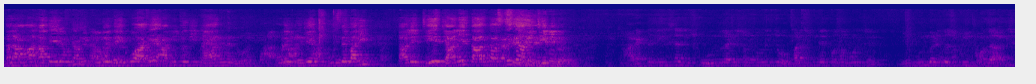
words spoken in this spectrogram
তাহলে আমার হাতে এলে ওটা আমি পড়ে দেখব আগে আমি যদি না পড়ে বুঝে বুঝতে পারি তাহলে যে জানে তার কাছ থেকে আমি জেনে নেব। আরেকটা জিনিস আছে স্কুল গাড়ি সম্বন্ধে যে অপারেশনের কথা বলছেন স্কুল গাড়ি তো স্পিড বাধা আছে।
